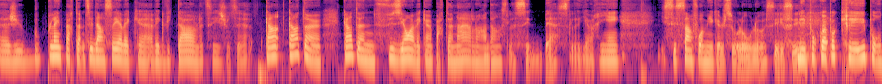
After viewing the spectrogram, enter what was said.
Euh, j'ai eu plein de partenaires. Tu sais, danser avec, euh, avec Victor, tu sais, je veux dire, quand, quand tu as, une fusion avec un partenaire là, en danse, c'est le best. Il n'y a rien. C'est 100 fois mieux que le solo. Là. Mais pourquoi pas créer pour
